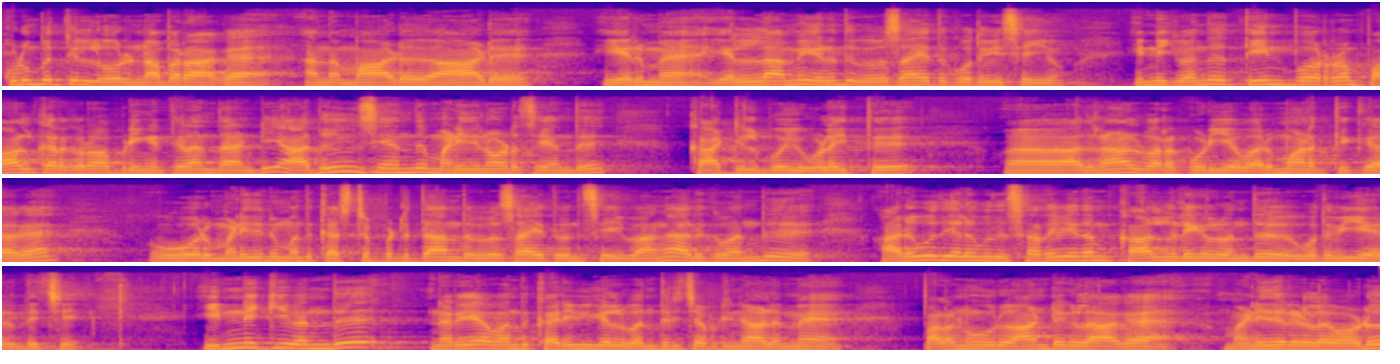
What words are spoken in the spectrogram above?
குடும்பத்தில் ஒரு நபராக அந்த மாடு ஆடு எருமை எல்லாமே இருந்து விவசாயத்துக்கு உதவி செய்யும். இன்றைக்கி வந்து தீன் போடுறோம் பால் கறக்கிறோம் அப்படிங்கிறதெல்லாம் தாண்டி அதுவும் சேர்ந்து மனிதனோடு சேர்ந்து காட்டில் போய் உழைத்து அதனால் வரக்கூடிய வருமானத்துக்காக ஒவ்வொரு மனிதனும் வந்து கஷ்டப்பட்டு தான் அந்த விவசாயத்தை வந்து செய்வாங்க. அதுக்கு வந்து அறுபது எழுபது சதவீதம் கால்நடைகள் வந்து உதவியாக இருந்துச்சு. இன்றைக்கி வந்து நிறையா வந்து கருவிகள் வந்துருச்சு அப்படின்னாலுமே பல நூறு ஆண்டுகளாக மனிதர்களோடு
